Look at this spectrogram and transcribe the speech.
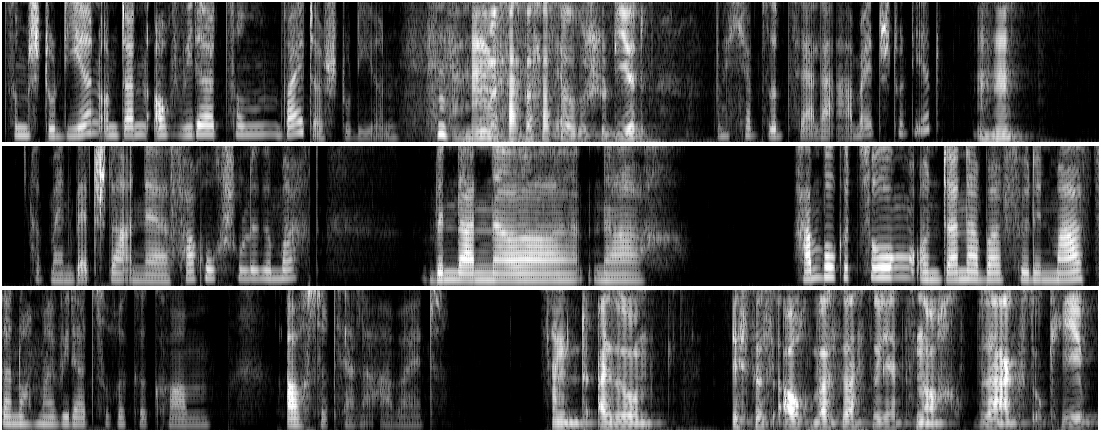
zum Studieren und dann auch wieder zum Weiterstudieren. Mhm, was, was, hast ja. du da so studiert? Ich habe soziale Arbeit studiert. Mhm. Habe meinen Bachelor an der Fachhochschule gemacht. Bin dann äh, nach Hamburg gezogen und dann aber für den Master nochmal wieder zurückgekommen. Auch soziale Arbeit. Und also ist das auch was, was du jetzt noch sagst, okay,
